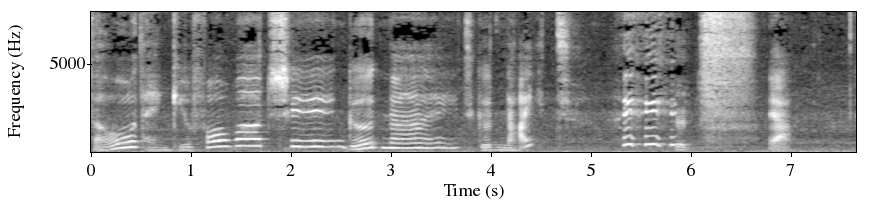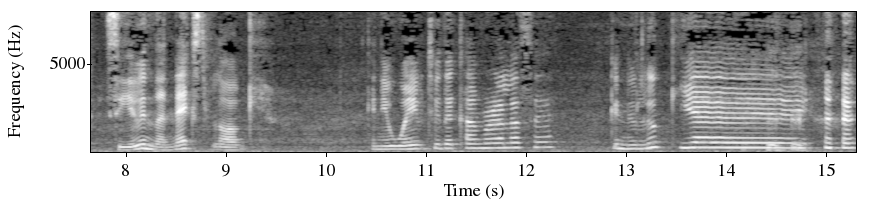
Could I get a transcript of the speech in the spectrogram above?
So, thank you for watching. Good night. Good night. yeah. See you in the next vlog. Can you wave to the camera, Lasse? Can you look? Yay!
